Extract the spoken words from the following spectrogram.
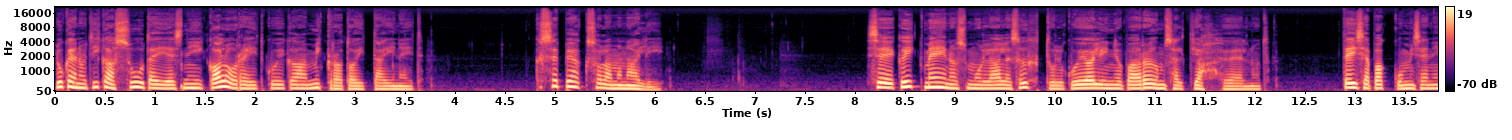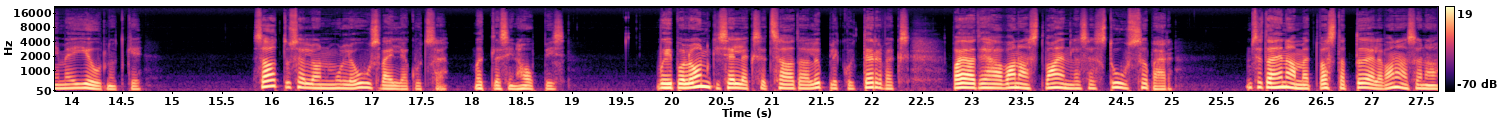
lugenud igas suutäies nii kaloreid kui ka mikrotoitaineid. kas see peaks olema nali? See kõik meenus mulle alles õhtul, kui olin juba rõõmsalt jah öelnud. teise pakkumiseni me ei jõudnudki. saatusel on mulle uus väljakutse, mõtlesin hoopis. võib-olla ongi selleks, et saada lõplikult terveks, vaja teha vanast vaenlasest uus sõber. seda enam, et vastab tõele vanasõna,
